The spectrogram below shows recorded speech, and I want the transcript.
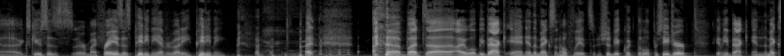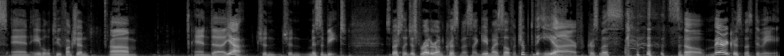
uh, excuse is or my phrase is pity me, everybody, pity me. but but uh, I will be back and in the mix, and hopefully it should be a quick little procedure to get me back in the mix and able to function. Um, and uh, yeah, shouldn't shouldn't miss a beat. especially just right around Christmas. I gave myself a trip to the ER for Christmas. so, Merry Christmas to me.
